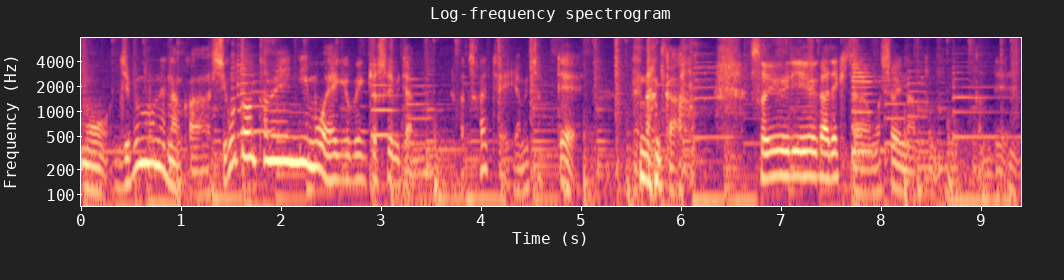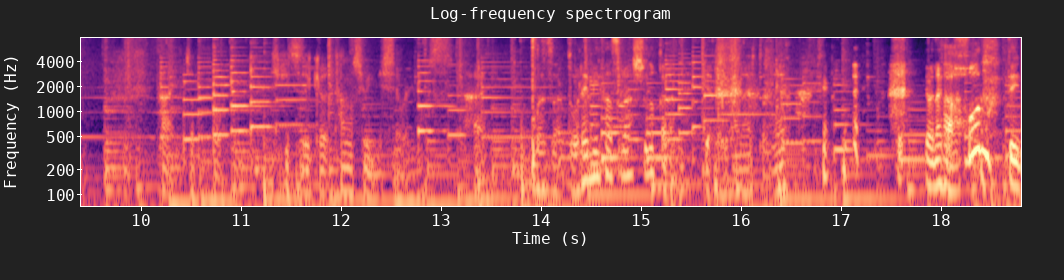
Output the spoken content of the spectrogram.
もう自分もね、なんか仕事のためにもう営業勉強するみたいなの、なんか疲れてやめちゃって、なんか、そういう理由ができたら面白いなと思ったんで、はい、ちょっと引き続き楽しみにしております。はい。まずはドレミファソラッシュドかやっていかないとね。でもなんか本って、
